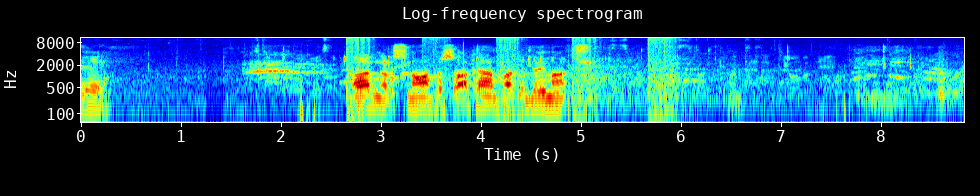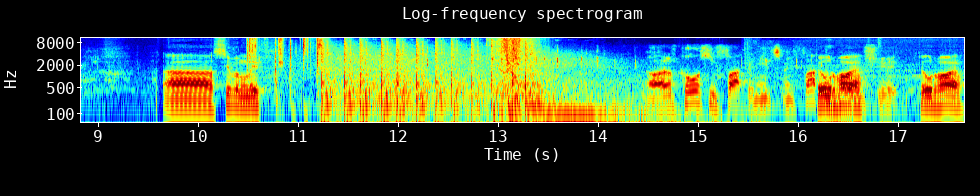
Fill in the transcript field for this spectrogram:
Yeah. I haven't got a sniper, so I can't fucking do much. Uh, seven left. Oh, and of course he fucking hits me. Fucking Build higher. bullshit. Build higher.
